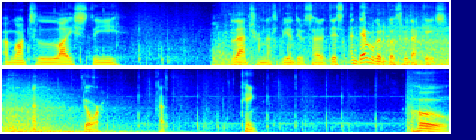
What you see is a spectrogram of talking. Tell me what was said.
am going to light the lantern that'll be on the other side of this, and then we're going to go through that gate, that door, that thing. Oh,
